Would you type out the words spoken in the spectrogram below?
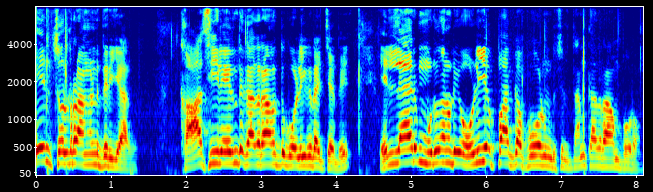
ஏன் சொல்கிறாங்கன்னு தெரியாது. காசியிலேருந்து கதிராமத்துக்கு ஒளி கிடைச்சது. எல்லாரும் முருகனுடைய ஒளியை பார்க்க போகணும்னு சொல்லி தான் கதிராமம் போகிறோம்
